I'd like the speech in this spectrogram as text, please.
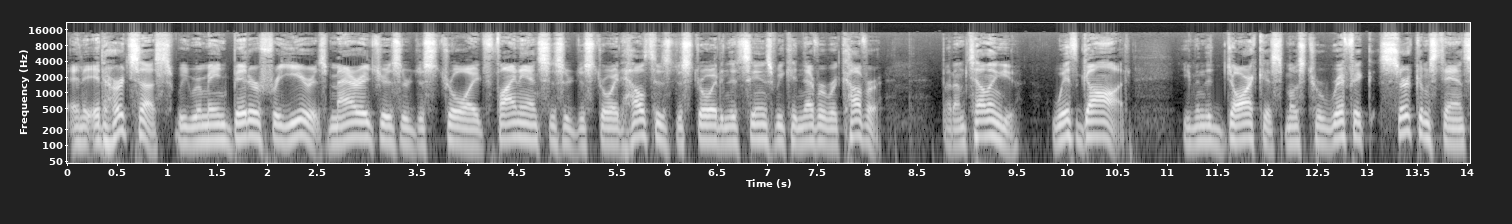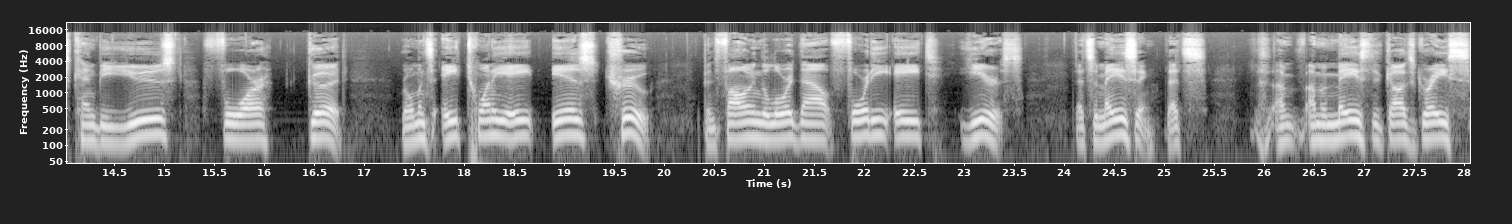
and it hurts us. We remain bitter for years. Marriages are destroyed. Finances are destroyed. Health is destroyed. And it seems we can never recover. But I'm telling you, with God, even the darkest, most horrific circumstance can be used for good. Romans 8:28 is true. Been following the Lord now 48 years. That's amazing. That's I'm, I'm amazed at God's grace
